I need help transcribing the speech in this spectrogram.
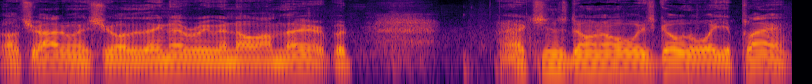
I'll try to ensure that they never even know I'm there, but actions don't always go the way you plan.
